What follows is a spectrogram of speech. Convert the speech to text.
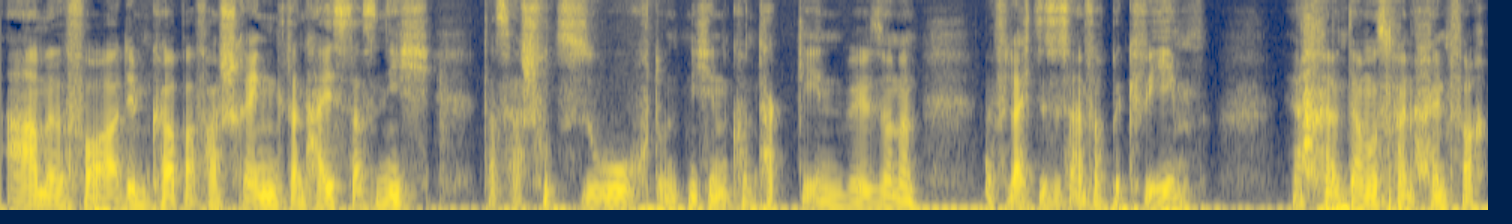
Arme vor dem Körper verschränkt, dann heißt das nicht, dass er Schutz sucht und nicht in Kontakt gehen will, sondern vielleicht ist es einfach bequem. Ja, da muss man einfach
